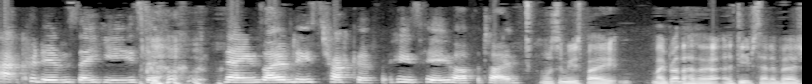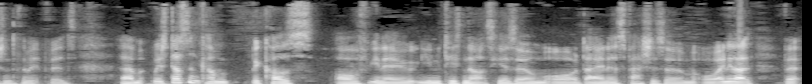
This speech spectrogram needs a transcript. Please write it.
acronyms they use and names. I lose track of who's who half the time. I'm also amused by my brother has a, a deep set aversion to the Mitfords, um, which doesn't come because of, you know, Unity's Nazism or Diana's fascism or any of that, but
